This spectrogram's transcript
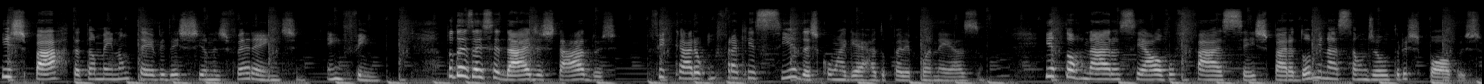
Esparta também não teve destino diferente. Enfim, todas as cidades-estados ficaram enfraquecidas com a guerra do Peloponeso e tornaram-se alvo fáceis para a dominação de outros povos.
